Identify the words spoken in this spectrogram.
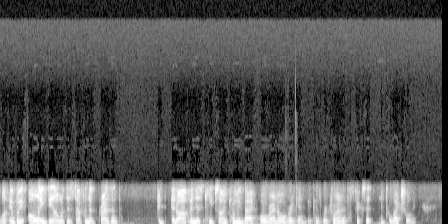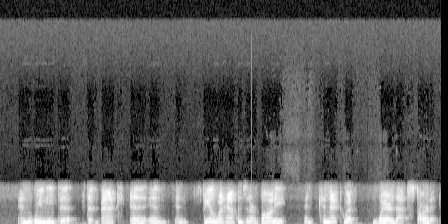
Well, if we only deal with the stuff in the present, it, it often just keeps on coming back over and over again because we're trying to fix it intellectually. And we need to step back and, and, and feel what happens in our body and connect with where that started.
